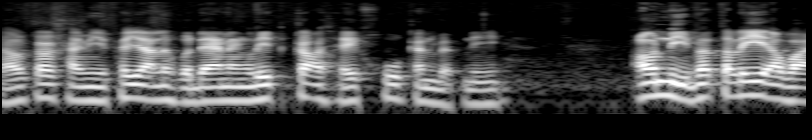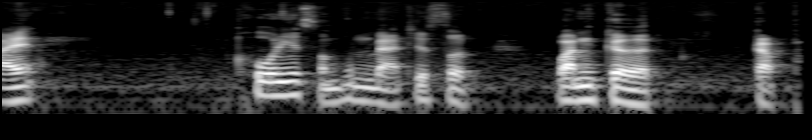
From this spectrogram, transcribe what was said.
แล้วก็ใครมีพยานหรือหัวแดงแรงฤทธิ์ก็ใช้คู่กันแบบนี้ เอาหนีบลอตเตอรี่เอาไว้ คู่นี้สมบูรณ์แบบที่สุด วันเกิดกับพ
